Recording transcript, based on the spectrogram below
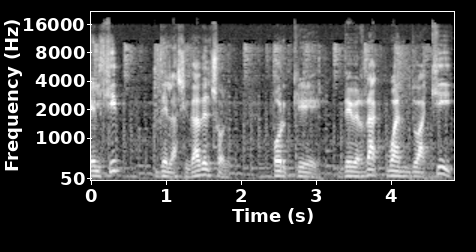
el hit de la Ciudad del Sol. Porque de verdad, cuando aquí,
